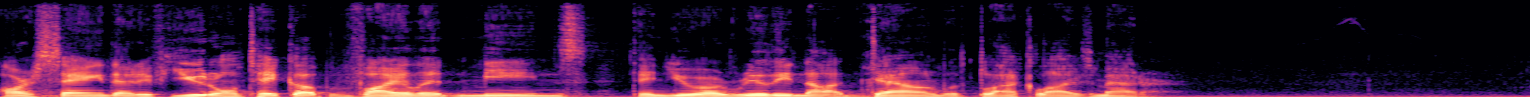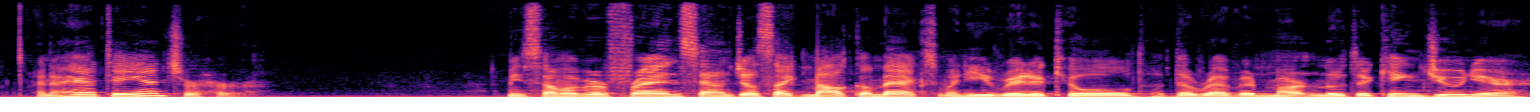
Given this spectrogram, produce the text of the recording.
are saying that if you don't take up violent means, then you are really not down with Black Lives Matter. And I had to answer her. I mean, some of her friends sound just like Malcolm X when he ridiculed the Reverend Martin Luther King Jr.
